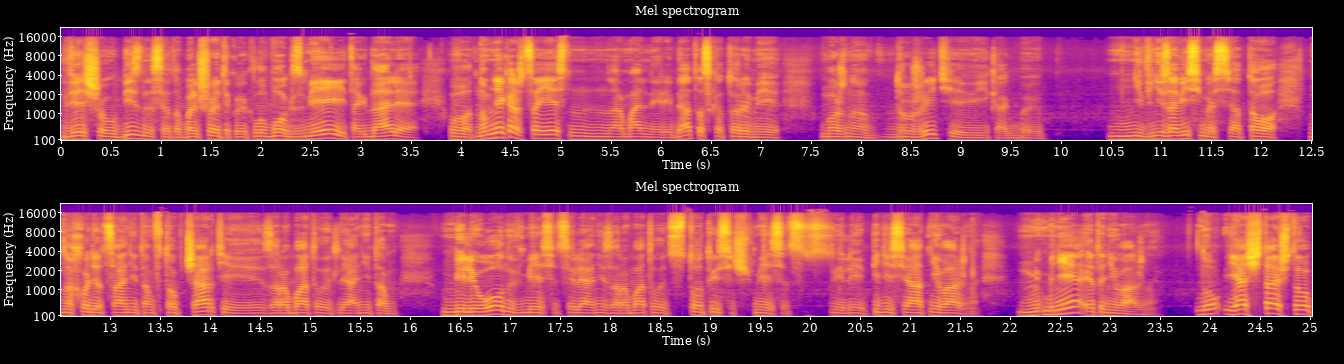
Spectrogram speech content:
весь шоу-бизнес — это большой такой клубок змей и так далее. Вот. Но мне кажется, есть нормальные ребята, с которыми можно дружить и как бы вне зависимости от того, находятся они там в топ-чарте, зарабатывают ли они там миллион в месяц, или они зарабатывают 100 тысяч в месяц, или 50, неважно. Мне это не важно. Ну, я считаю, что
